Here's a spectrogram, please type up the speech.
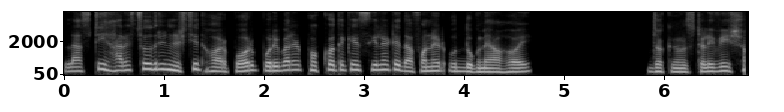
লাশটি হারেস চৌধুরী নিশ্চিত হওয়ার পর পরিবারের পক্ষ থেকে সিলেটে দাফনের উদ্যোগ নেওয়া হয়। জকিউজ টেলিভিশন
